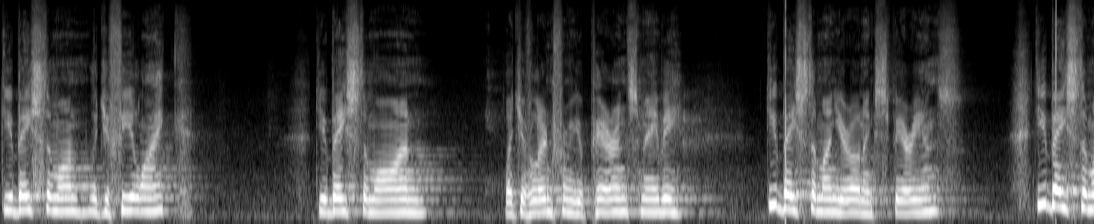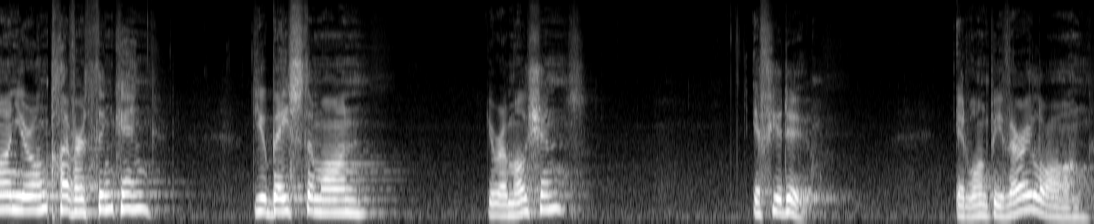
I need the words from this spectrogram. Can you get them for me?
Do you base them on what you feel like? Do you base them on what you've learned from your parents, maybe? Do you base them on your own experience? Do you base them on your own clever thinking? You base them on your emotions? If you do, it won't be very long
